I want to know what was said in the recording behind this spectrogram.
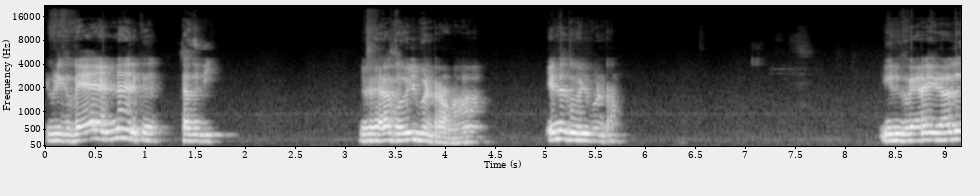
இவனுக்கு வேற என்ன இருக்கு? தகுதி. வேற தொழில் பண்ணுறானா என்ன தொழில் பண்ணுறான் இவனுக்கு வேற ஏதாவது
